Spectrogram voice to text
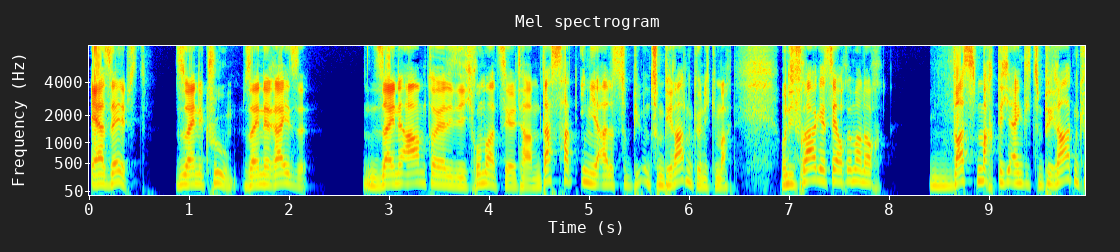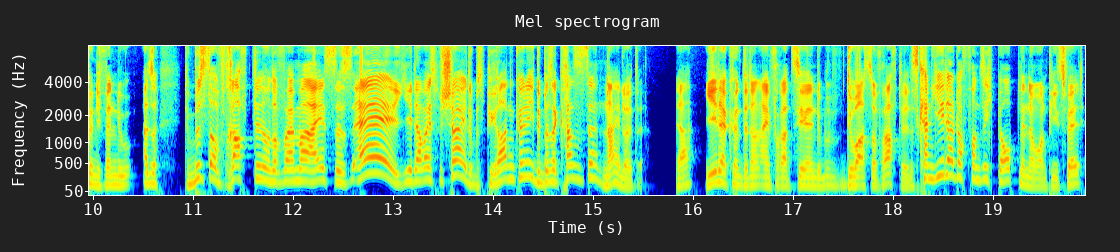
er selbst, seine Crew, seine Reise, seine Abenteuer, die sich rumerzählt haben, das hat ihn ja alles zum, zum Piratenkönig gemacht. Und die Frage ist ja auch immer noch, was macht dich eigentlich zum Piratenkönig, wenn du, also, du bist auf Rafteln und auf einmal heißt es, ey, jeder weiß Bescheid, du bist Piratenkönig, du bist der krasseste? Nein, Leute. Ja, jeder könnte dann einfach erzählen, du, du warst auf Raftel. Das kann jeder doch von sich behaupten in der One Piece Welt.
